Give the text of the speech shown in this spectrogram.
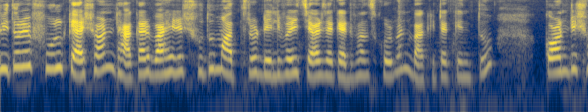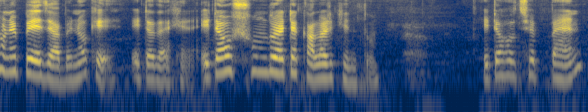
ভিতরে ফুল ক্যাশ অন ঢাকার বাইরে শুধুমাত্র ডেলিভারি চার্জ এক অ্যাডভান্স করবেন বাকিটা কিন্তু কন্ডিশনে পেয়ে যাবেন ওকে এটা দেখেন এটাও সুন্দর একটা কালার কিন্তু। এটা হচ্ছে প্যান্ট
